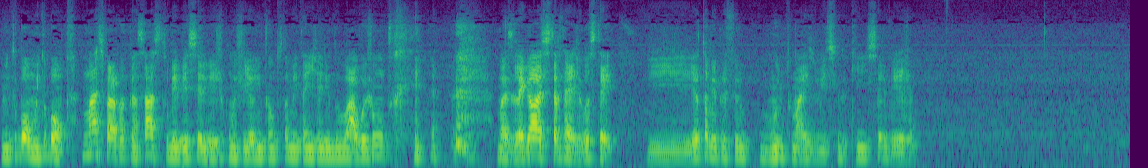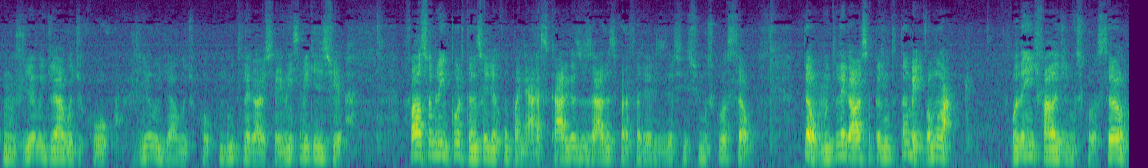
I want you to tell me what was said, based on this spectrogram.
Muito bom, muito bom. Mas para pra pensar, se tu beber cerveja com gelo, então tu também está ingerindo água junto. Mas legal essa estratégia, gostei. E eu também prefiro muito mais uísque do que cerveja. Com gelo de água de coco. Gelo de água de coco, muito legal isso aí, nem sabia que existia. Fala sobre a importância de acompanhar as cargas usadas para fazer exercícios de musculação. Então, muito legal essa pergunta também. Vamos lá. Quando a gente fala de musculação,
